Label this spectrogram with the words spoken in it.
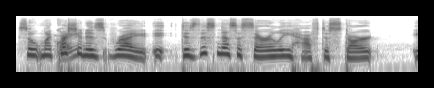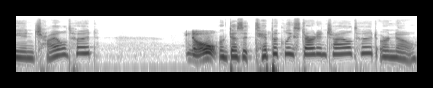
So my question is right. It, does this necessarily have to start in childhood, No, or does it typically start in childhood, or no?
